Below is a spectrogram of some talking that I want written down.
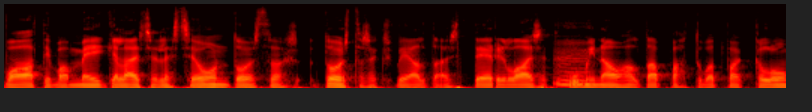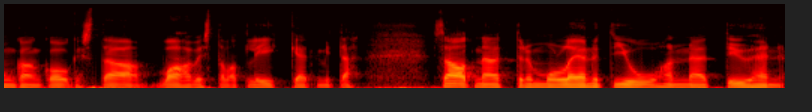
vaativa meikäläiselle, se on toistaiseksi, toistaiseksi vielä, tai sitten erilaiset mm. kuminauhalla tapahtuvat vaikka lonkan koukista ja vahvistavat liikkeet, mitä sä oot näyttänyt mulle, ja nyt Juuhan näytti yhden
